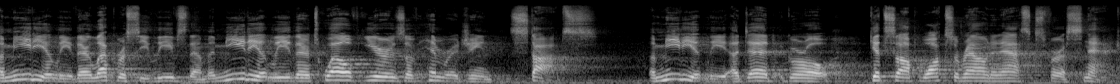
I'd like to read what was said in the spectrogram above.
Immediately their leprosy leaves them. Immediately their 12 years of hemorrhaging stops. Immediately a dead girl gets up, walks around, and asks for a snack.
